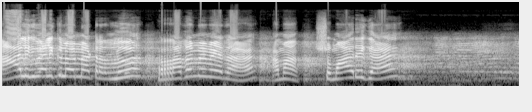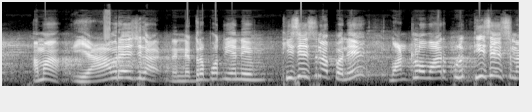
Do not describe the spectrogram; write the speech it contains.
నాలుగు వేల కిలోమీటర్లు రథం మీద. అమ్మా సుమారుగా అమ్మా యావరేజ్గా నేను నిద్రపోతున్నా ఇవన్నీ తీసేసిన పని వంటలో వార్పులు తీసేసిన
